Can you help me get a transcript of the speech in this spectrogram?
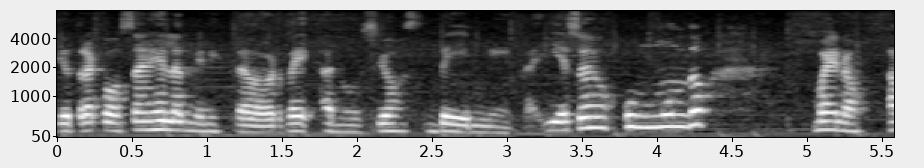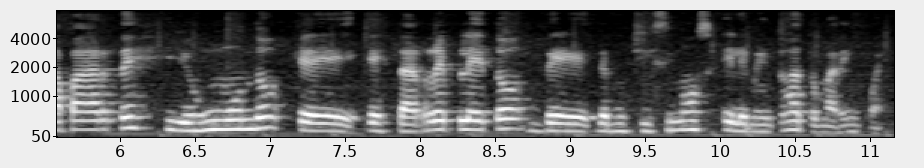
y otra cosa es el administrador de anuncios de Meta. Y eso es un mundo, bueno, aparte, y es un mundo que, está repleto de, muchísimos elementos a tomar en cuenta.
